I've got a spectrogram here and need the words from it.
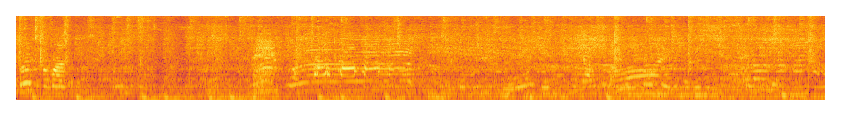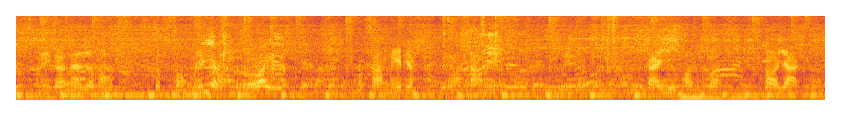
เริ่มสบาย อันนี้ก็น่าจะประมาณเกับ2เมตรเรียบร้อยครับเกับ3เมตรครับประมาณ3เมตรไกลอยู่พอสมควรก็ยากอยู่ครับ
